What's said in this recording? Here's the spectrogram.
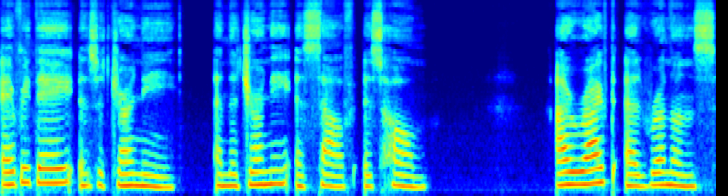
Every day is a journey, and the journey itself is home. I arrived at Renens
